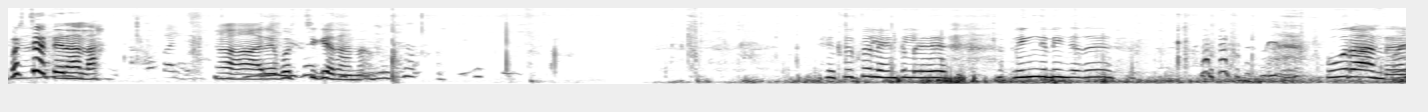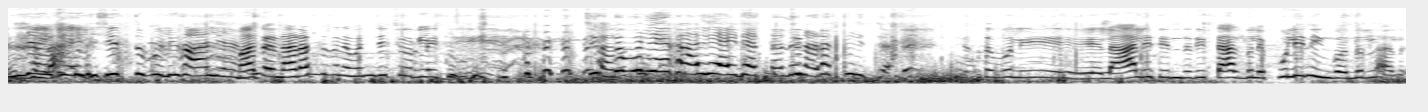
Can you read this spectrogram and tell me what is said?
ಬರ್ಚತೆ ನಾನ ಹಾ ಅರೆ ಬರ್ಚಿಗೆ ನಾನು ಎತ್ತುತ್ತಲ್ಲ ಎಂಕಲು ನಿಂಗ್ ನಿಂಗದು ಪೂರ ಅಂದ್ರೆ ಸಿತ್ತು ಪುಲಿ ಖಾಲಿ ಮತ್ತೆ ನಡತ್ತದನೆ ಒಂಜಿ ಚೂರ್ಲಿಜ್ಜಿ ಸಿತ್ತು ಪುಲಿಯ ಖಾಲಿ ಆಯ್ತು ಅದು ನಡಕ್ತಿದ್ದ ಚಿತ್ತ ಪುಲಿ ಲಾಲಿ ತಿಂದು ದಿತ್ತಾಲ್ದುಲೆ ಪುಲಿ ನಿಂಗೊಂದು ಲಾಲು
